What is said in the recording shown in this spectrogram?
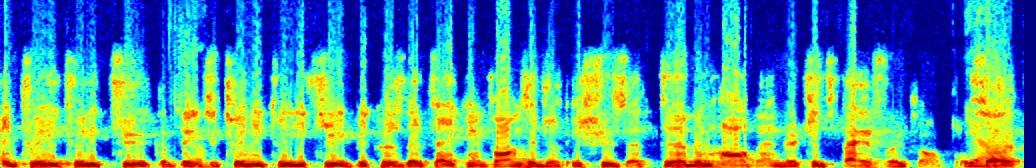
in 2022 compared to 2023 because they're taking advantage of issues at Durban Harbour and Richards Bay, for example. Yeah. So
